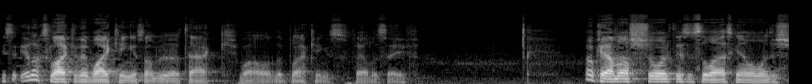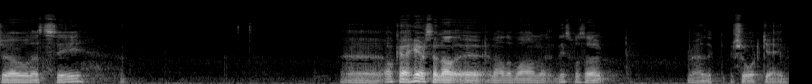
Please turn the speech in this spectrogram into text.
it looks like the white king is under attack while the black king is fairly safe. Okay, I'm not sure if this is the last game I want to show. Let's see. Uh, okay, here's another uh, another one. This was a rather short game.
